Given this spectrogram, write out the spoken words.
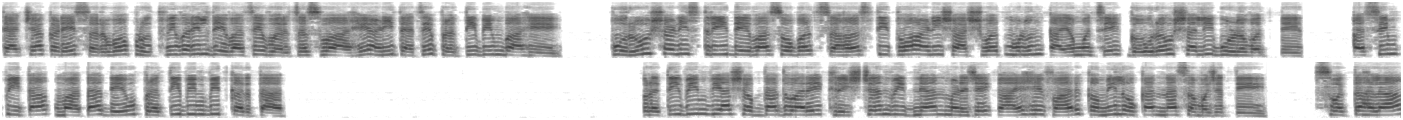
त्याच्याकडे सर्व पृथ्वीवरील देवाचे वर्चस्व आहे आणि त्याचे प्रतिबिंब आहे. पुरुष आणि स्त्री देवासोबत सहअस्तित्व आणि शाश्वत म्हणून कायमचे गौरवशाली गुणवत्तेत असीम पिता माता देव प्रतिबिंबित करतात. प्रतिबिंब या शब्दाद्वारे ख्रिश्चन विज्ञान म्हणजे काय हे फार कमी लोकांना समजते. स्वतःला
